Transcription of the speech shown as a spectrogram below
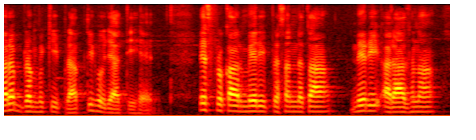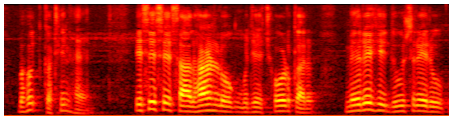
पर ब्रह्म की प्राप्ति हो जाती है। इस प्रकार मेरी प्रसन्नता, मेरी आराधना बहुत कठिन है। इसी से साधारण लोग मुझे छोड़कर मेरे ही दूसरे रूप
